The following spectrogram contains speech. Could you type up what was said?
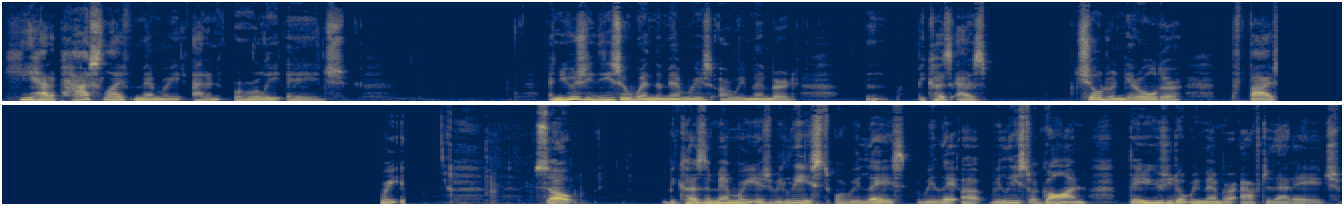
he had a past life memory at an early age. And usually these are when the memories are remembered because as children get older, five. So, because the memory is released or released, rela- uh, released or gone, they usually don't remember after that age.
